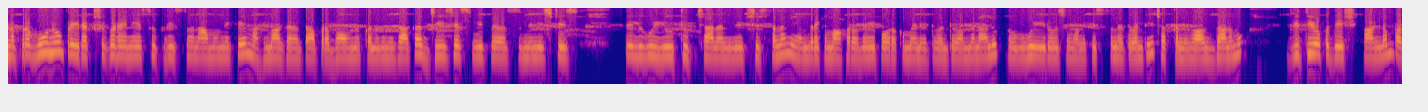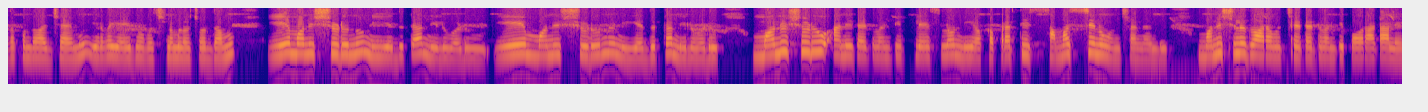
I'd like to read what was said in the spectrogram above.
మన ప్రభువును ప్రియరక్షకుడైన యేసుక్రీస్తు నామమునికే మహిమా ఘనత ప్రభావం కలుగును కాక Jesus with ministries Telugu YouTube channel వీక్షిస్తున్న మీ అందరికీ మా హృదయపూర్వకమైనటువంటి వందనాలు. ప్రభువు ఈ రోజు మనకిస్తున్నటువంటి చక్కని వాగ్దానము ద్వితీయోపదేశ కాండం పదకొండో అధ్యాయము ఇరవై ఐదో వచనంలో చూద్దాము. ఏ మనుష్యుడును నీ ఎదుట నిలువడు? ఏ మనుష్యుడును నీ ఎదుట నిలువడు? మనుషుడు అనేటటువంటి ప్లేస్లో నీ యొక్క ప్రతి సమస్యను ఉంచండి మనుషుల ద్వారా వచ్చేటటువంటి పోరాటాలే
